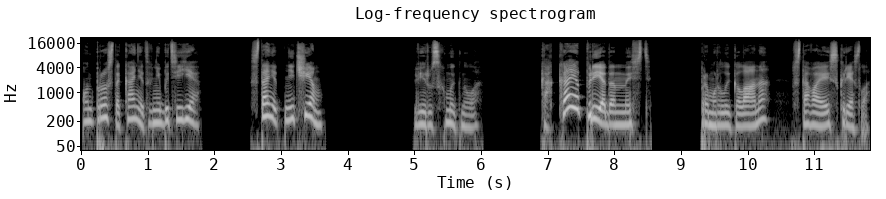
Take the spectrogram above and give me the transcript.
Он просто канет в небытие. Станет ничем. Вирус хмыкнула. «Какая преданность!» — промурлыкала она, вставая из кресла.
